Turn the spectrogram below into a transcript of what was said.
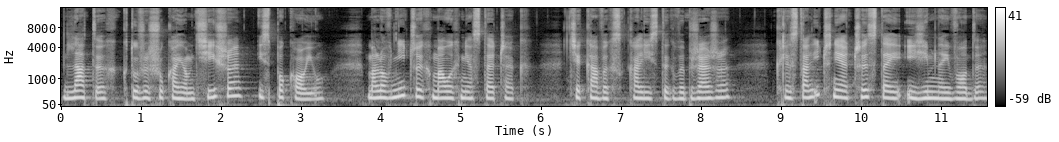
dla tych, którzy szukają ciszy i spokoju, malowniczych małych miasteczek, ciekawych skalistych wybrzeży, krystalicznie czystej i zimnej wody,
